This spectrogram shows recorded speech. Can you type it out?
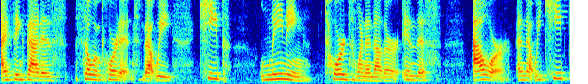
I think that is so important that we keep leaning towards one another in this hour and that we keep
